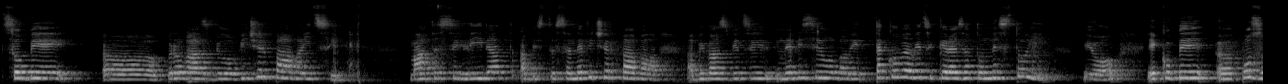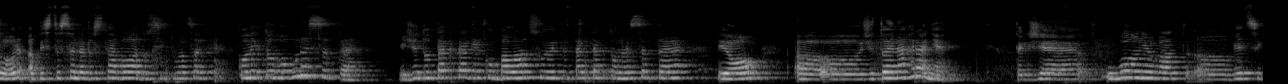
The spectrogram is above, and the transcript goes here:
co by pro vás bylo vyčerpávající. Máte si hlídat, abyste se nevyčerpávala, aby vás věci nevysilovaly, takové věci, které za to nestojí. Jo, jakoby uh, pozor, abyste se nedostávala do situace, kolik toho unesete. Že to tak, tak jako balancujete, tak, tak to nesete, jo, uh, že to je na hraně. Takže uvolňovat uh, věci,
